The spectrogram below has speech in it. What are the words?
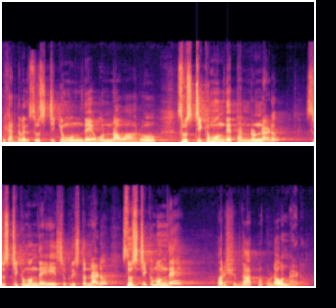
మీకు అర్థమైంది? సృష్టికి ముందే ఉన్నవారు. సృష్టికి ముందే తండ్రి ఉన్నాడు సృష్టికి ముందే యేసుక్రీస్తున్నాడు సృష్టికి ముందే పరిశుద్ధాత్మ కూడా ఉన్నాడు.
